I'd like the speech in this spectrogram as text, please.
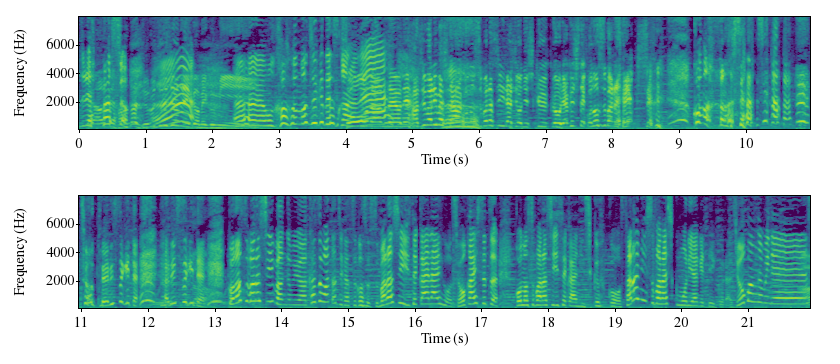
橋レやべッショ鼻ジュルジュルじゃねえかめぐみ。えー、もう花粉の時期ですかそうらねなんだよね。始まりました。この素晴らしいラジオに祝福を略してこの素晴らしいこの話ちょっとやりすぎてやりすぎて。この素晴らしい番組はカズマたちが過ごす素晴らしい異世界ライフを紹介しつつこの素晴らしい世界に祝福をさらに素晴らしく盛り上げていくラジオ番組です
